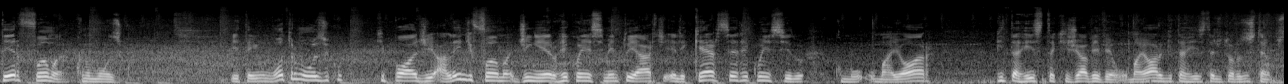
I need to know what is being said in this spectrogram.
ter fama como músico. E tem um outro músico que pode, além de fama, dinheiro, reconhecimento e arte, ele quer ser reconhecido como o maior guitarrista que já viveu, o maior guitarrista de todos os tempos.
